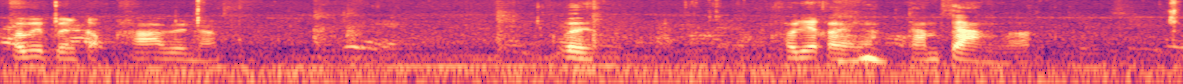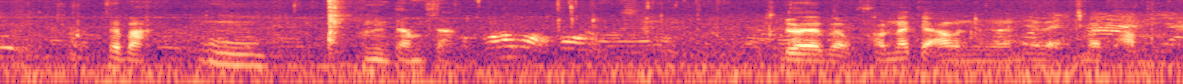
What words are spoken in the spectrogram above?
เขามีเป็นกับข้าวด้วยนะเฮ้ยเขาเรียกอะไรนะตามสั่งเหรอ ใช่ปะอืมมันเป็นตามสั่ง โดยแบบเขาน่าจะเอาเนื้อเนี่ยแหละมาทำ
